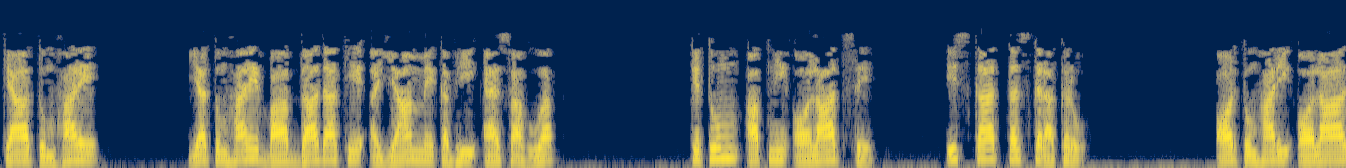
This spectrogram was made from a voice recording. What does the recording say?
کیا تمہارے یا تمہارے باپ دادا کے ایام میں کبھی ایسا ہوا کہ تم اپنی اولاد سے اس کا تذکرہ کرو اور تمہاری اولاد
